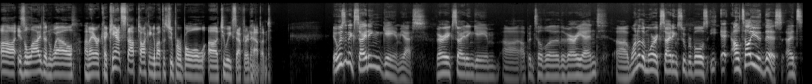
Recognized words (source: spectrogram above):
uh, is alive and well. America can't stop talking about the Super Bowl uh, two weeks after it happened. It was an exciting game, yes, very exciting game uh, up until the the very end. Uh, one of the more exciting Super Bowls. I'll tell you this: it's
